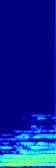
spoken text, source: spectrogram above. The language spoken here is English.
Mm-hmm.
